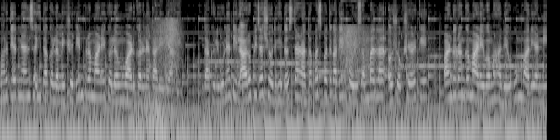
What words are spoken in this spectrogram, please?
भारतीय ज्ञानसंहिता कलम एकशे तीन प्रमाणे कलम वाढ करण्यात आलेली आहे. दाखल गुन्ह्यातील आरोपीचा शोध घेत असताना तपास पथकातील पोलीस अंमलदार अशोक शेळके पांडुरंग माने व महादेव कुंभार यांनी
